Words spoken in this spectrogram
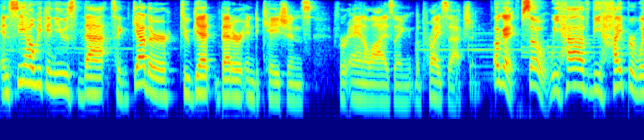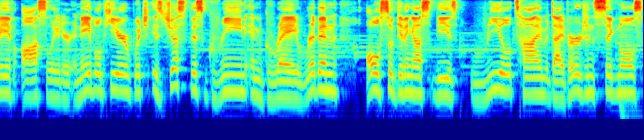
and see how we can use that together to get better indications for analyzing the price action. Okay, so we have the hyperwave oscillator enabled here, which is just this green and gray ribbon, also giving us these real-time divergence signals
